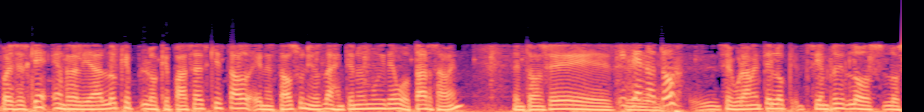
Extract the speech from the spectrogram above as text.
Pues es que en realidad lo que lo que pasa es que estado, en Estados Unidos la gente no es muy de votar, ¿saben? Entonces Y se notó. seguramente lo que siempre los los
